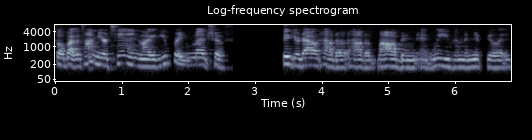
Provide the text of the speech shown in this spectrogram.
So by the time you're 10, like you pretty much have figured out how to how to bob and, and weave and manipulate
